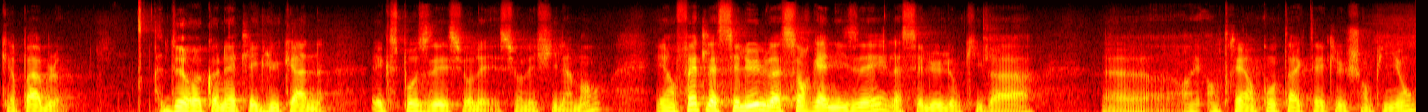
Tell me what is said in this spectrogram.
capable de reconnaître les glucanes exposés sur les, sur les filaments. Et en fait, la cellule va s'organiser, la cellule qui va euh, entrer en contact avec le champignon,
